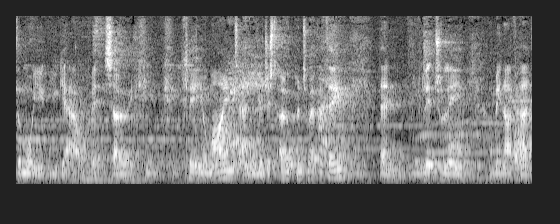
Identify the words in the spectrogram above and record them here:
the more you, you get out of it. So if you, if you clear your mind and you're just open to everything, then you literally. I mean, I've had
